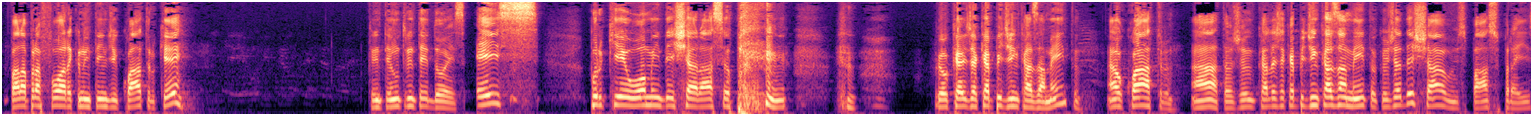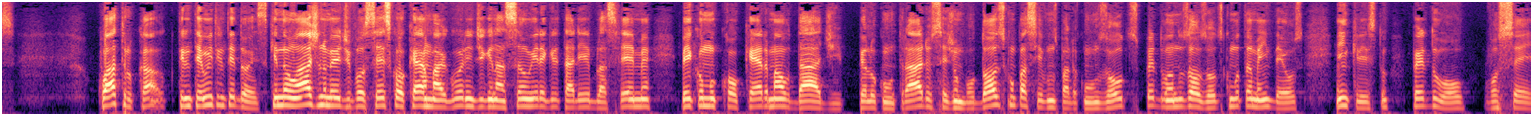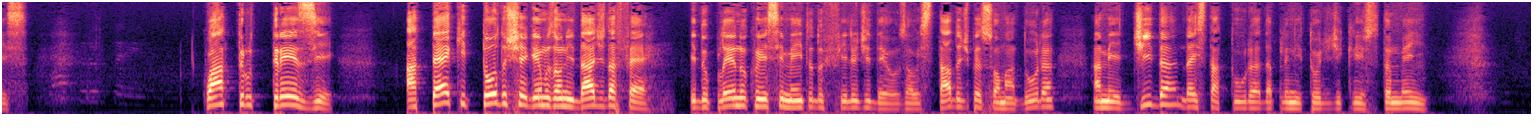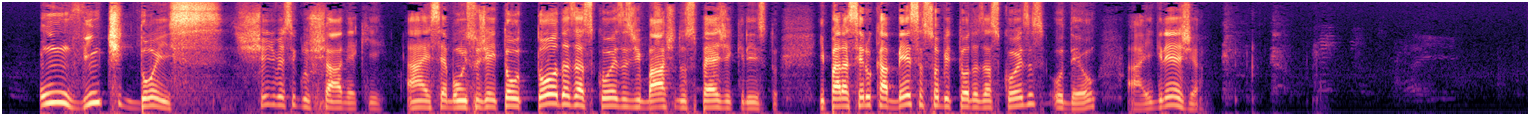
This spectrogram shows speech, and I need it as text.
Fala para fora que não entendi. 4 o quê? 31, 32. Eis porque o homem deixará seu pai. eu já quer pedir em casamento? É o 4. Ah, então o cara já quer pedir em casamento, que eu já deixar o espaço para isso. 4, 31 e 32. Que não haja no meio de vocês qualquer amargura, indignação, ira, gritaria e blasfêmia, bem como qualquer maldade. Pelo contrário, sejam bondosos e compassivos para com os outros, perdoando uns aos outros, como também Deus, em Cristo, perdoou vocês. 4,13. Até que todos cheguemos à unidade da fé e do pleno conhecimento do Filho de Deus, ao estado de pessoa madura, à medida da estatura da plenitude de Cristo. Também 1:22. Cheio de versículo chave aqui. Ah, esse é bom. E sujeitou todas as coisas debaixo dos pés de Cristo. E para ser o cabeça sobre todas as coisas, o deu à igreja.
